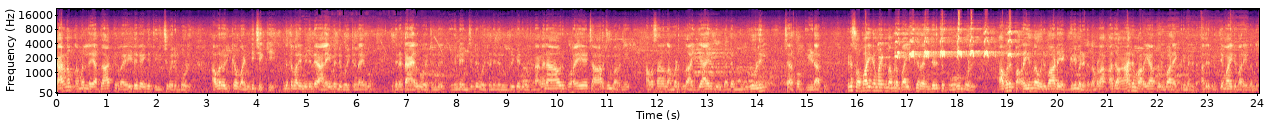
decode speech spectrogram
കാരണം നമ്മൾ ലഡാക്ക് റൈഡ് കഴിഞ്ഞ് തിരിച്ചു വരുമ്പോൾ അവർ ഒരിക്കൽ വണ്ടി ചെക്ക് ചെയ്യും. എന്നിട്ട് പറയും ഇതിന്റെ അലൈൻമെന്റ് പോയിട്ടുണ്ടായിരുന്നു. ഇതിന്റെ ടയർ പോയിട്ടുണ്ട്. ഇതിന്റെ എഞ്ചിന്റെ പോയിട്ടുണ്ട്. ഇതിന്റെ ലൂബ്രിക്കേറ്റ് പോയിട്ടുണ്ട്. അങ്ങനെ ആ ഒരു കുറേ ചാർജും പറഞ്ഞ് അവസാനം നമ്മുടെ നിന്ന് അയ്യായിരം രൂപേന്റെ മുകളിൽ ചിലപ്പം ഈടാക്കും. പിന്നെ സ്വാഭാവികമായിട്ടും നമ്മൾ ബൈക്ക് റെന്റ് എടുത്ത് പോകുമ്പോൾ അവർ പറയുന്ന ഒരുപാട് എഗ്രിമെന്റ് ഉണ്ട്. നമ്മൾ അത് ആരും അറിയാത്ത ഒരുപാട് എഗ്രിമെന്റ് ഉണ്ട്. അതിൽ കൃത്യമായിട്ട് പറയുന്നുണ്ട്.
